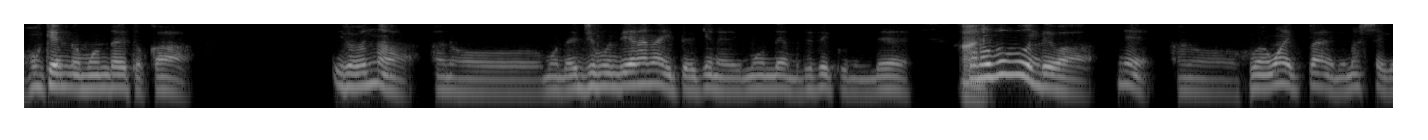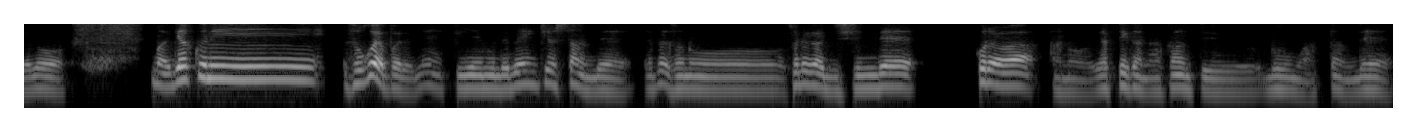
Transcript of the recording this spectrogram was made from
保険の問題とか、いろんな、あのー問題、自分でやらないといけない問題も出てくるんで、その部分ではね、あのー不安はいっぱいありましたけど、まあ、逆にそこはやっぱりね、PM で勉強したんで、やっぱりその、それが自信で、これはあのやっていかなあかんっていう部分もあったんで、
